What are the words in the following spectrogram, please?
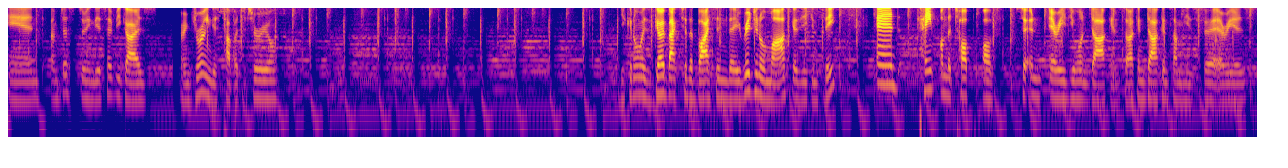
And I'm just doing this. Hope you guys are enjoying this type of tutorial. Can always go back to the bison, the original mask, as you can see, and paint on the top of certain areas you want darkened. So I can darken some of his fur areas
